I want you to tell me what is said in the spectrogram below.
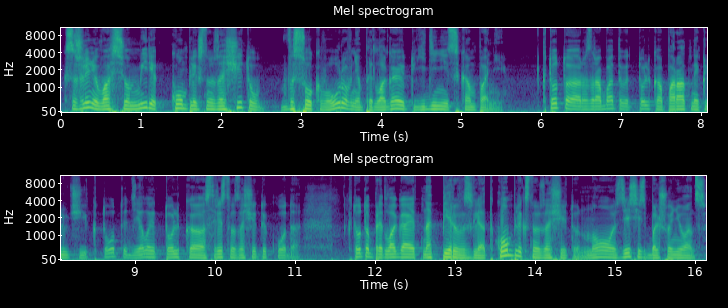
К сожалению, во всем мире комплексную защиту высокого уровня предлагают единицы компаний. Кто-то разрабатывает только аппаратные ключи, кто-то делает только средства защиты кода. Кто-то предлагает на первый взгляд комплексную защиту, но здесь есть большой нюанс.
